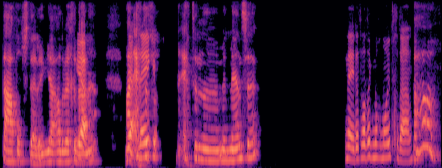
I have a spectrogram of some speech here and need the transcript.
tafelopstelling. Ja, hadden we gedaan, Ja. hè? Maar Ja, echt, nee, een, echt een uh, met mensen. Nee, dat had ik nog nooit gedaan. Oh.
